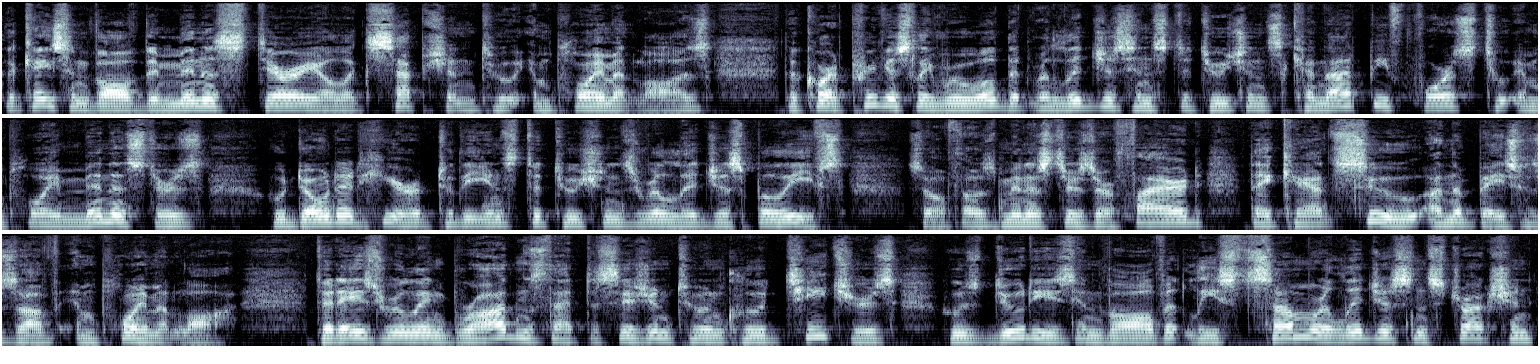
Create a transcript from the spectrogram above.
The case involved the ministerial exception to employment laws. The court previously ruled that religious institutions cannot be forced to employ ministers who don't adhere to the institution's religious beliefs. So if those ministers are fired, they can't sue on the basis of employment law. Today's ruling broadens that decision to include teachers whose duties involve at least some religious instruction,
